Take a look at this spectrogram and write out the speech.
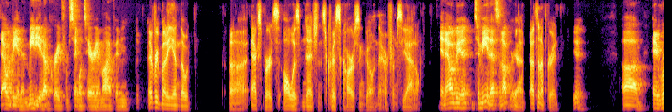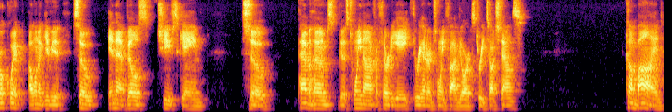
that would be an immediate upgrade from Singletary, in my opinion. Everybody in the uh, experts always mentions Chris Carson going there from Seattle. And that would be, a, to me, that's an upgrade. Yeah, that's an upgrade. Yeah. Um, hey, real quick, I want to give you so in that Bills Chiefs game, so Pat Mahomes goes 29 for 38, 325 yards, three touchdowns. Combined,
